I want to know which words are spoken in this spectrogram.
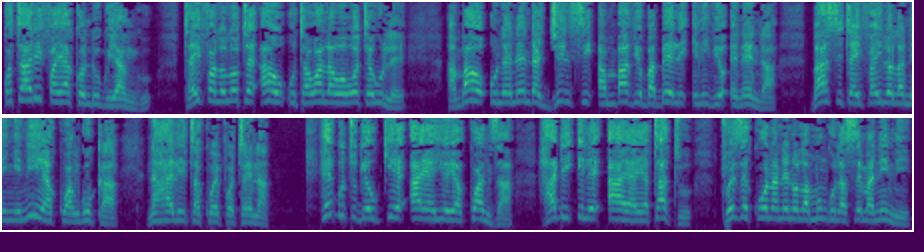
Kwa taarifa yako ndugu yangu taifa lolote au utawala wowote ule ambao unaenenda jinsi ambavyo babeli ilivyoenenda basi taifa hilo laning'inia kuanguka na halitakuwepo tena. Hebu tugeukie aya hiyo ya kwanza hadi ile aya ya tatu tuweze kuona neno la mungu lasema nini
